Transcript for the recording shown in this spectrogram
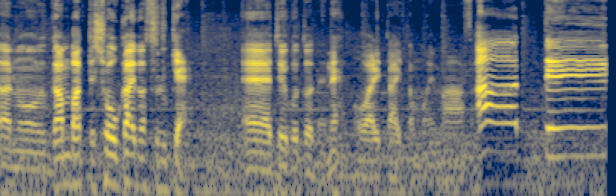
あの頑張って紹介ばするけん、えー、ということでね終わりたいと思います。あーってー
